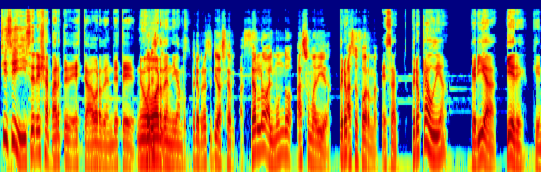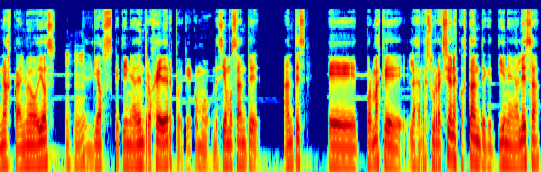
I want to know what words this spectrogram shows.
Sí, sí, y ser ella parte de esta orden, de este nuevo orden, digamos. Pero por eso te hacer, hacerlo al mundo a su medida, a su forma. Exacto. Pero Claudia quería, quiere que nazca el nuevo dios, El dios que tiene adentro Heather, porque como decíamos antes, antes eh, por más que las resurrecciones constantes que tiene Alesa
